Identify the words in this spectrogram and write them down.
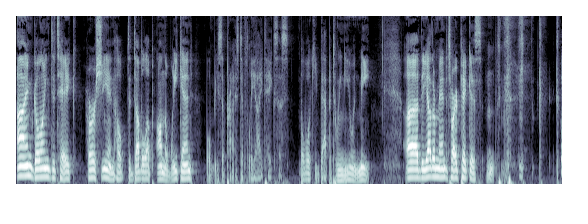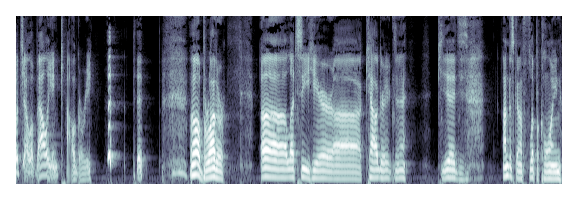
I'm going to take Hershey and hope to double up on the weekend. Won't be surprised if Lehigh takes us, but we'll keep that between you and me. Uh, the other mandatory pick is Coachella Valley and Calgary. oh, brother. Uh, let's see here. Uh, Calgary. Eh, I'm just going to flip a coin.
